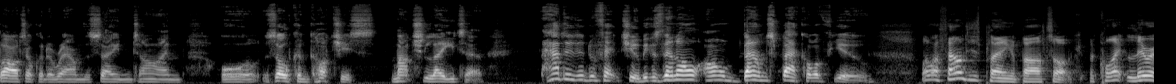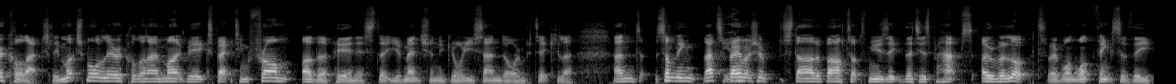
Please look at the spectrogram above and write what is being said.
Bartok at around the same time, or Zoltan Kocsis much later? How did it affect you? Because then I'll, I'll bounce back off you. Well, I found his playing of Bartok quite lyrical, actually, much more lyrical than I might be expecting from other pianists that you've mentioned, Georgi Sandor in particular. And something that's yeah. very much a style of Bartok's music that is perhaps overlooked. Everyone thinks of the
